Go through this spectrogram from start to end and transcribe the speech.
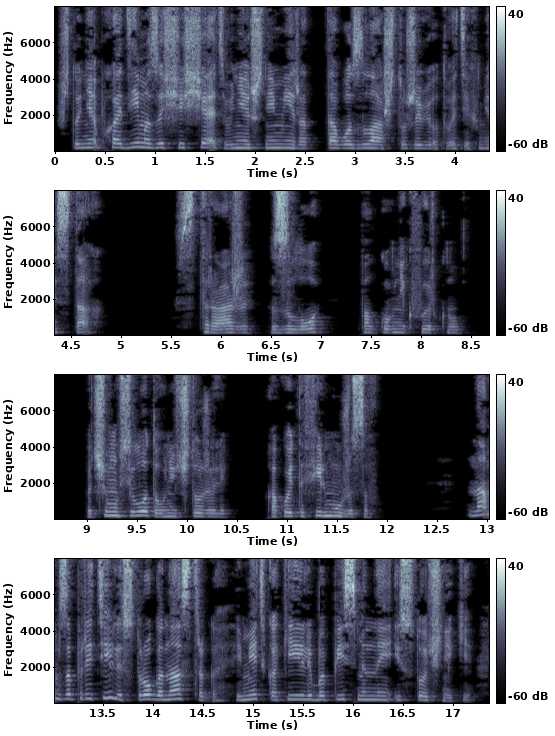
что необходимо защищать внешний мир от того зла, что живет в этих местах. Стражи, зло, полковник фыркнул. Почему село-то уничтожили? Какой-то фильм ужасов. Нам запретили строго-настрого иметь какие-либо письменные источники –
